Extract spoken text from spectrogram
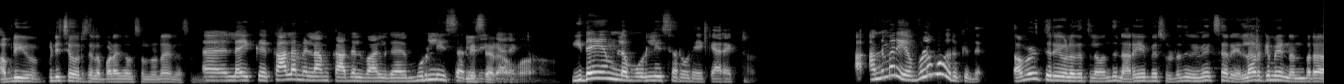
அப்படி பிடிச்ச ஒரு சில படங்கள் சொல்லணும்னா என்ன சொல்லுங்க லைக் காலம் எல்லாம் காதல் வாழ்க முரளி சார் இதயம்ல முரளி சாருடைய கேரக்டர் அந்த மாதிரி எவ்வளவோ இருக்குது. தமிழ் திரையுலகத்துல வந்து நிறைய பேர் சொல்றது விவேக் சார் எல்லாருக்குமே நண்பரா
